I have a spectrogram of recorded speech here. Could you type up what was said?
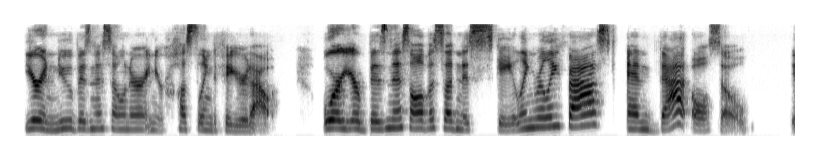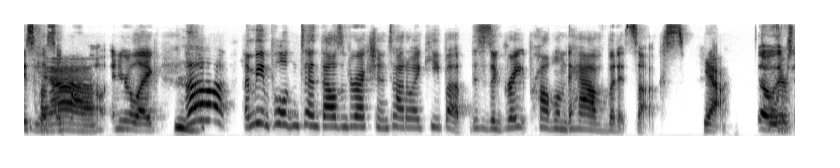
you're a new business owner and you're hustling to figure it out or your business all of a sudden is scaling really fast and that also is hustle yeah. burnout. And you're like, hmm. ah, I'm being pulled in 10,000 directions. How do I keep up? This is a great problem to have, but it sucks. Yeah. So totally. there's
